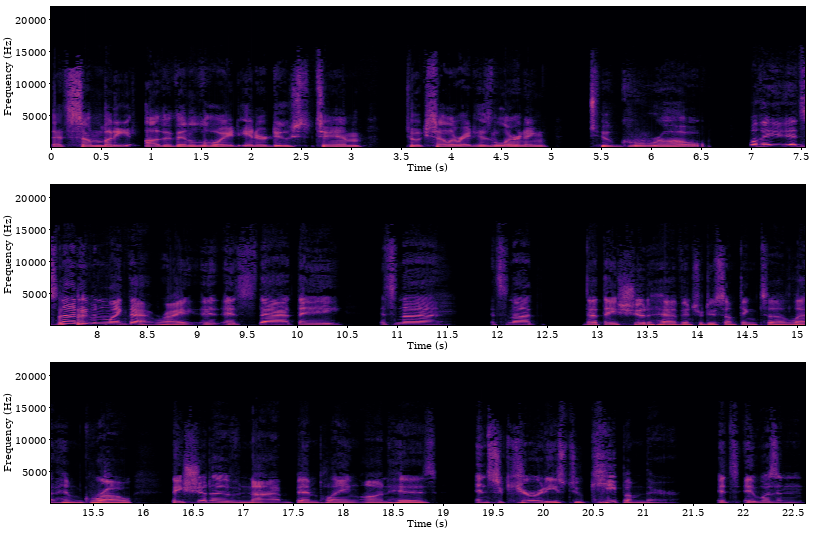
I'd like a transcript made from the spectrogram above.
that somebody other than Lloyd introduced to him to accelerate his learning to grow. Well, they, it's but not that, even like that, right? It, it's that they, it's not, it's not that they should have introduced something to let him grow. They should have not been playing on his insecurities to keep him there. It's, it wasn't,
